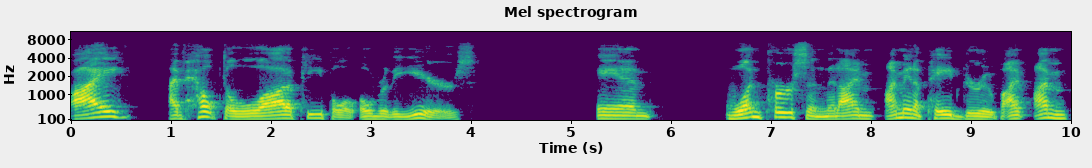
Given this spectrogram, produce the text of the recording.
I I've helped a lot of people over the years, and one person that I'm I'm in a paid group. I'm I'm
